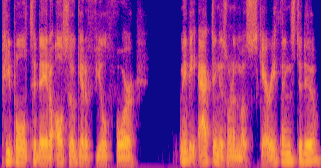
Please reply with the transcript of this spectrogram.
people today to also get a feel for maybe acting is one of the most scary things to do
